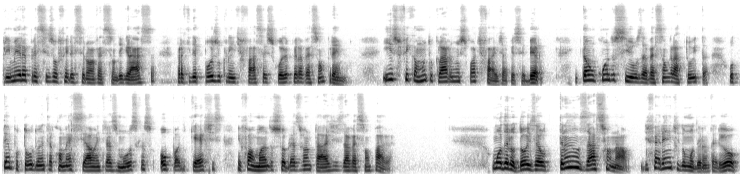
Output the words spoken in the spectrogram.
Primeiro é preciso oferecer uma versão de graça para que depois o cliente faça a escolha pela versão premium. E isso fica muito claro no Spotify, já perceberam? Então, quando se usa a versão gratuita, o tempo todo entra comercial entre as músicas ou podcasts informando sobre as vantagens da versão paga. O modelo 2 é o transacional. Diferente do modelo anterior,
